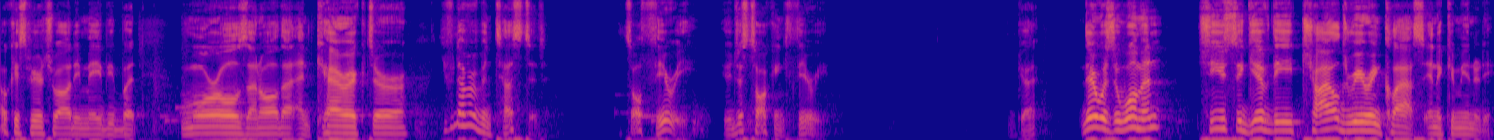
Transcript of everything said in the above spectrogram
Okay, spirituality maybe, but morals and all that and character, you've never been tested. It's all theory. You're just talking theory. There was a woman, she used to give the child rearing class in a community.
